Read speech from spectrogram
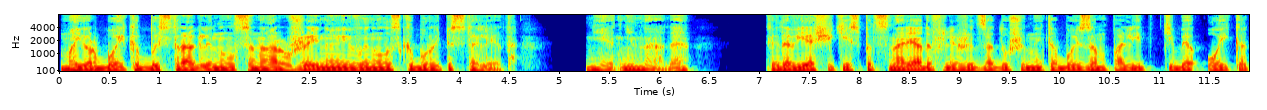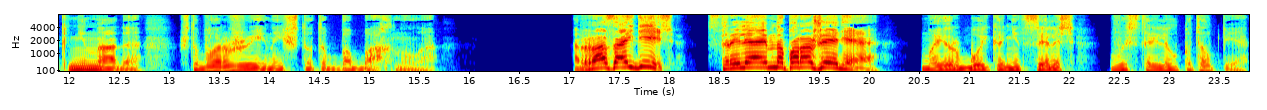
Майор Бойко быстро оглянулся на оружейную и вынул из кобуры пистолет. «Нет, не надо. Когда в ящике из-под снарядов лежит задушенный тобой замполит, тебе ой как не надо, чтобы в оружейной что-то бабахнуло». «Разойдись! Стреляем на поражение!» Майор Бойко, не целясь, выстрелил по толпе.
